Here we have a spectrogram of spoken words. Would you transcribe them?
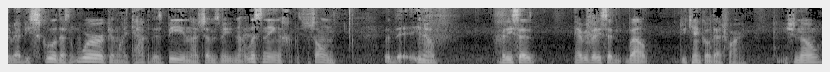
the Rebbe school doesn't work, and like, how could this be? And Hashem's maybe not listening. You know, but he said, everybody said, well, you can't go that far. You should know,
